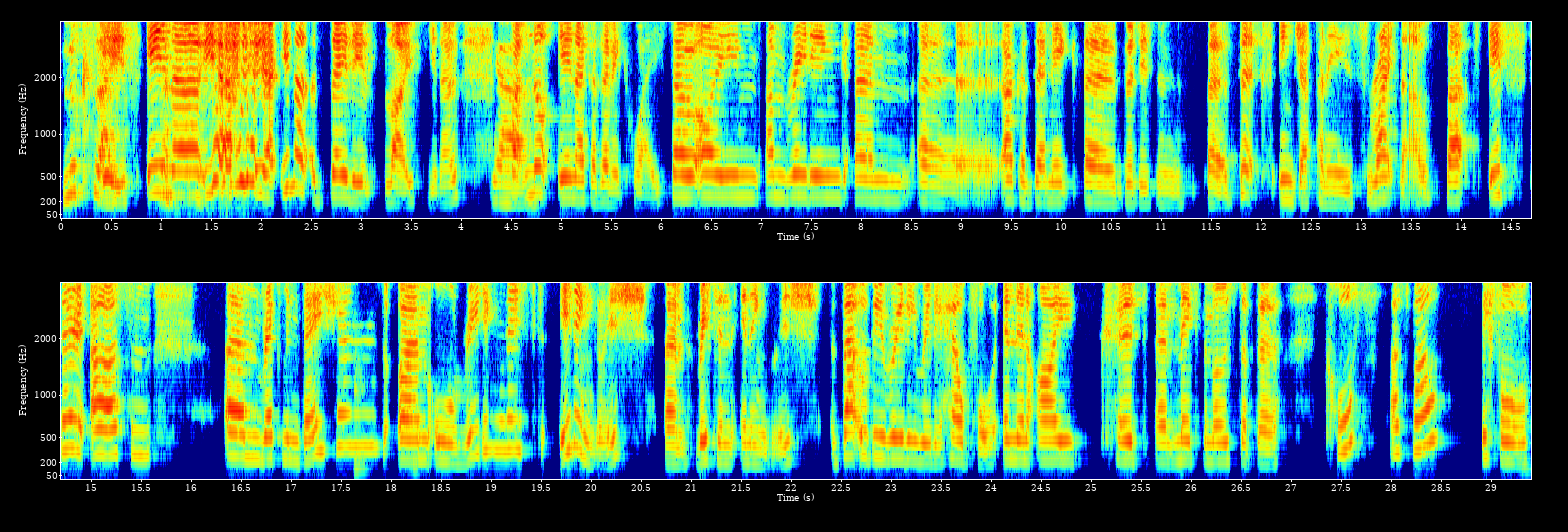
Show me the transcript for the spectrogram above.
looks like. Is in a yeah yeah yeah in a daily life you know yeah. but not in academic way. So i'm i'm reading um uh, academic uh, buddhism uh, books in japanese right now. But if there are some um, recommendations um, or reading list in English, um, written in English, that would be really, really helpful. And then I could uh, make the most of the course as well before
